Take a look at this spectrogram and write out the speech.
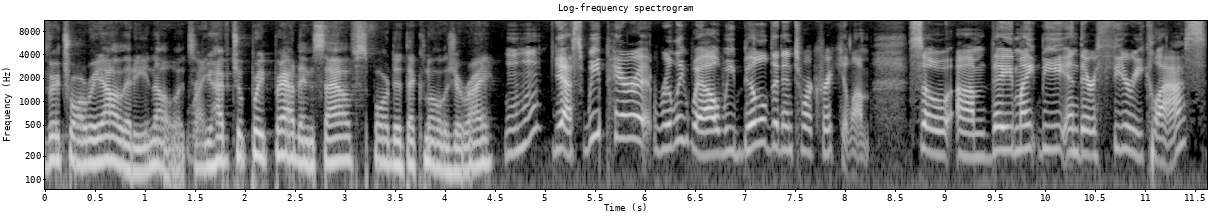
virtual reality. You know, right. you have to prepare themselves for the technology, right? Mm-hmm. Yes, we pair it really well. We build it into our curriculum, so um, they might be in their theory class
